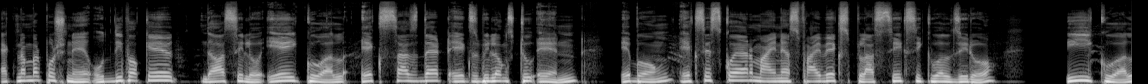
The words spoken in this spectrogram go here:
এক নম্বর প্রশ্নে উদ্দীপকে দেওয়া ছিল A equal X such that X belongs to N এবং X square minus five X plus six equal zero B equal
